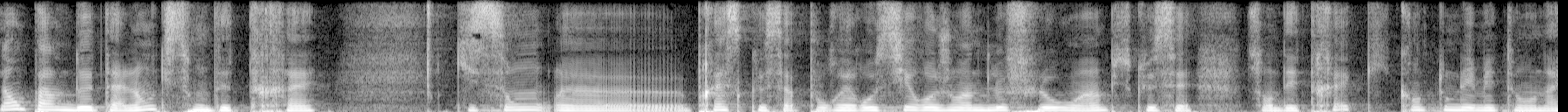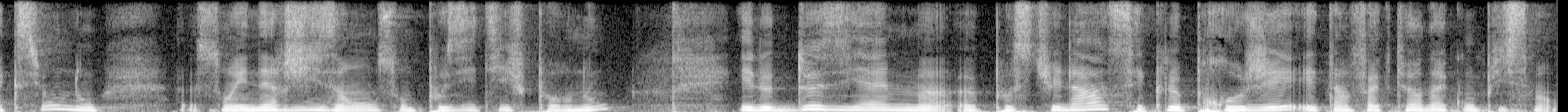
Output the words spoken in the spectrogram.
là on parle de talents qui sont des traits qui sont euh, presque, ça pourrait aussi rejoindre le flow, hein, puisque ce sont des traits qui, quand nous les mettons en action, nous euh, sont énergisants, sont positifs pour nous. Et le deuxième euh, postulat, c'est que le projet est un facteur d'accomplissement.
